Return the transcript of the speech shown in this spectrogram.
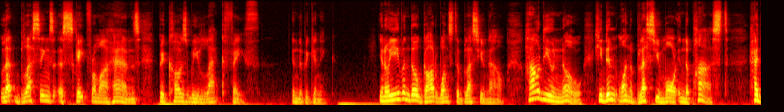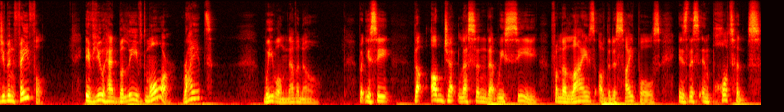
let blessings escape from our hands because we lack faith in the beginning? You know, even though God wants to bless you now, how do you know He didn't want to bless you more in the past had you been faithful? If you had believed more, right? We will never know. But you see, the object lesson that we see from the lives of the disciples is this importance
